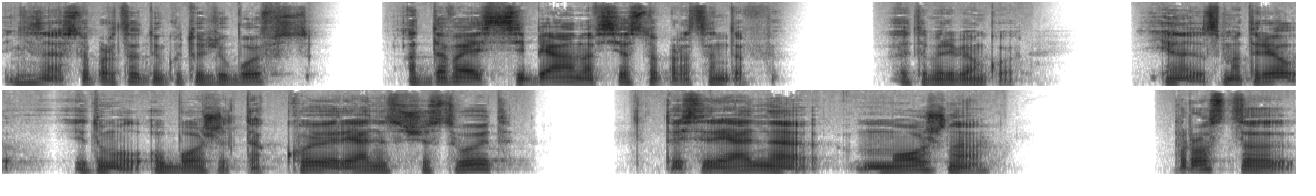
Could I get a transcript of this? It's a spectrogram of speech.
не знаю, стопроцентную какую-то любовь, отдавая себя на все сто процентов этому ребенку. Я смотрел и думал, о боже, такое реально существует. То есть реально можно просто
